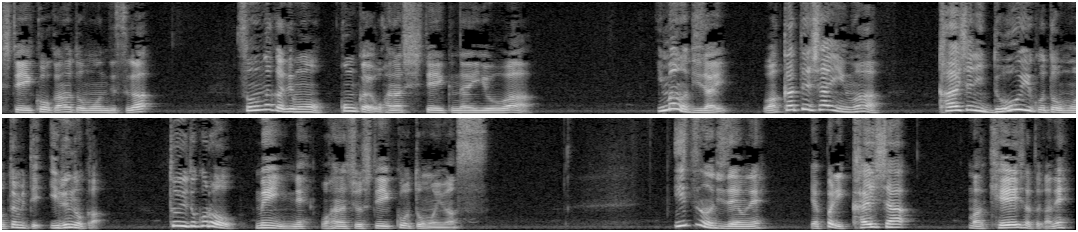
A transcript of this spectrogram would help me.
していこうかなと思うんですがその中でも今回お話ししていく内容は今の時代若手社員は会社にどういうことを求めているのかというところをメインにねお話をしていこうと思います。いつの時代もねやっぱり会社まあ経営者とかね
